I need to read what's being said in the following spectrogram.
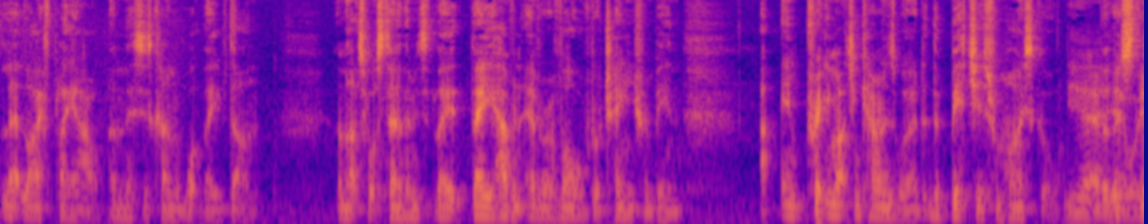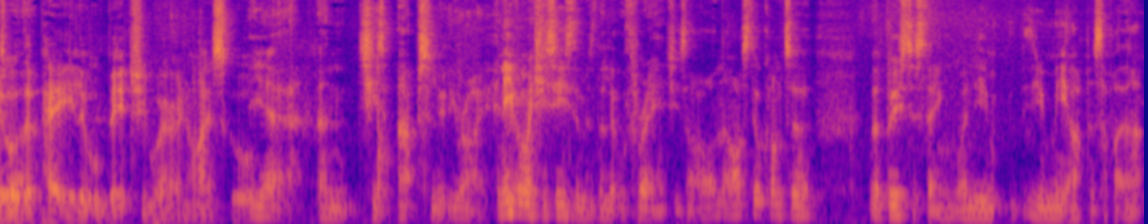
let life play out, and this is kind of what they've done, and that's what's turned them into. They they haven't ever evolved or changed from being, uh, in pretty much in Karen's word, the bitches from high school. Yeah, that they you're still were. the petty little bitch you were in high school. Yeah, and she's absolutely right. And even when she sees them as the little three, and she's like, "Oh no, I'll still come to the boosters thing when you you meet up and stuff like that,"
